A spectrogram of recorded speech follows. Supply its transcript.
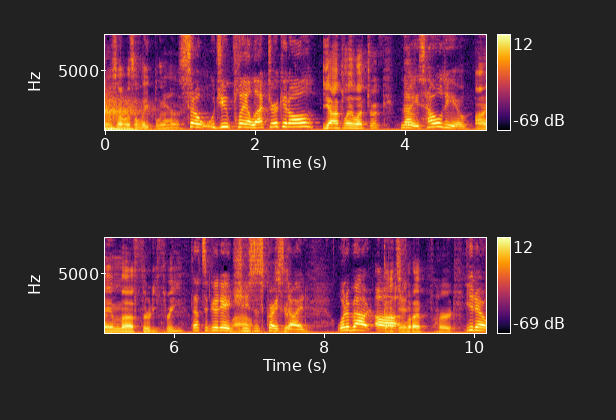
It was I was a late bloomer. So, would you play electric at all? Yeah, I play electric. Nice. How old are you? I am uh, 33. That's a good age. Jesus Christ died. What about, uh, That's what I've heard. you know,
